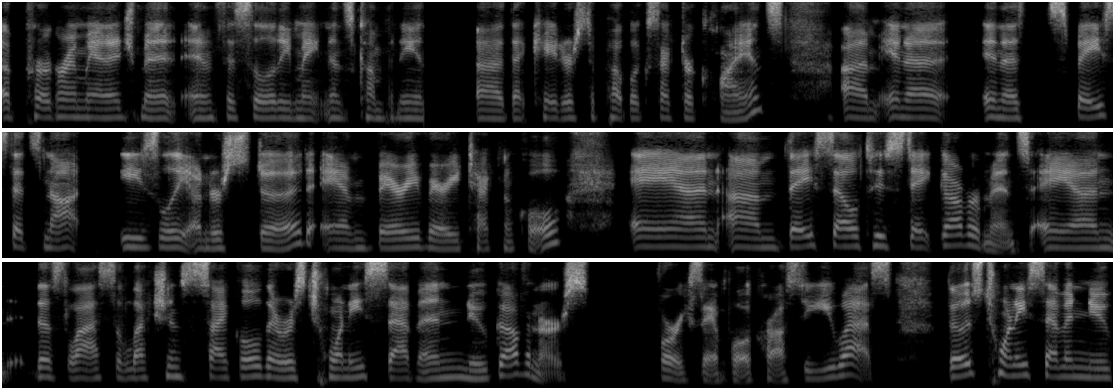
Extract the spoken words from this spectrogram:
a program management and facility maintenance company uh, that caters to public sector clients um, in a in a space that's not easily understood and very, very technical. And um, they sell to state governments. And this last election cycle, there was 27 new governors for example, across the US. Those 27 new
